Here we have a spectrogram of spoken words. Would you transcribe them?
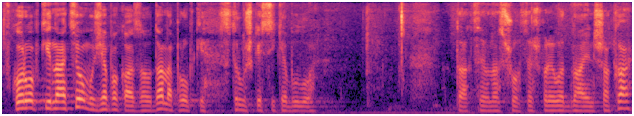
В коробці на цьому ж я показував, да, на пробці стружки стільки було. Так, це у нас що? Це ж приводна іншака.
